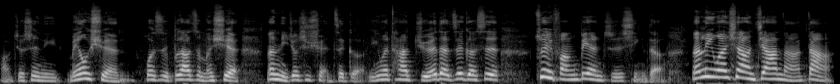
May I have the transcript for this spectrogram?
啊，就是你没有选，或是不知道怎么选，那你就去选这个，因为他觉得这个是最方便执行的。那另外像加拿大、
